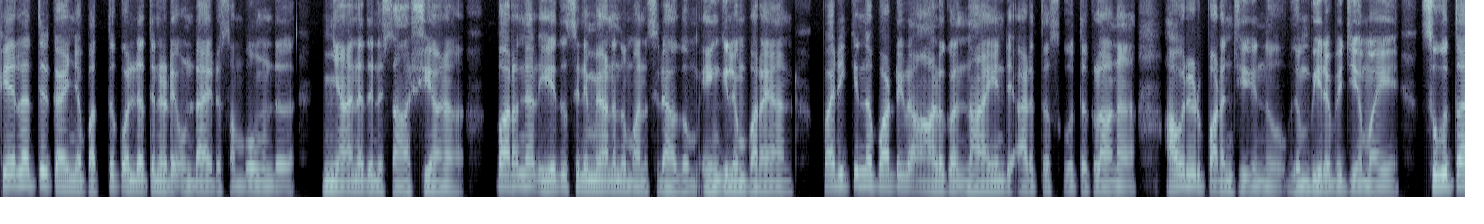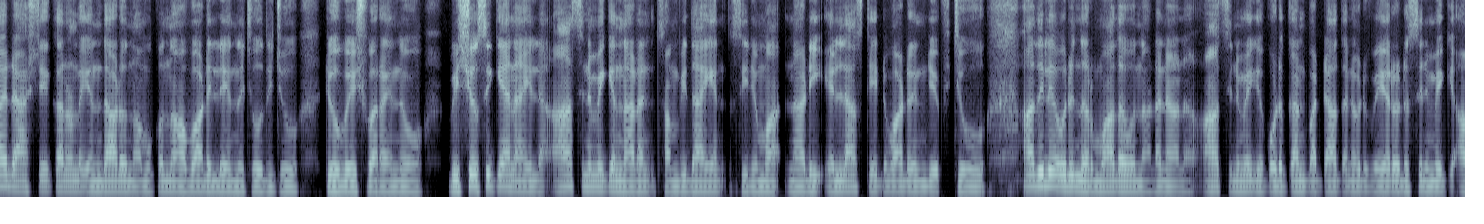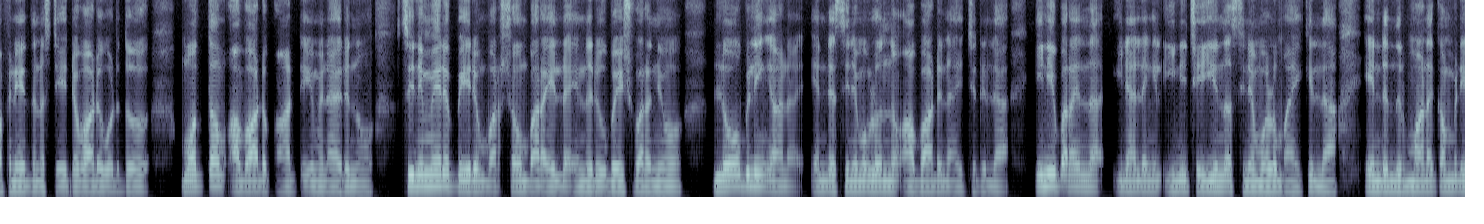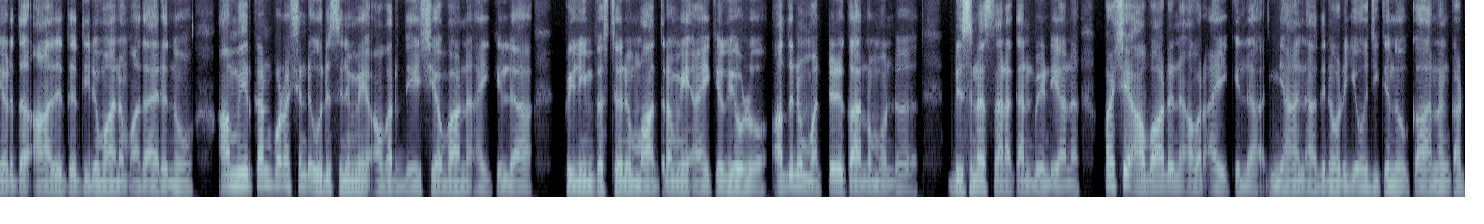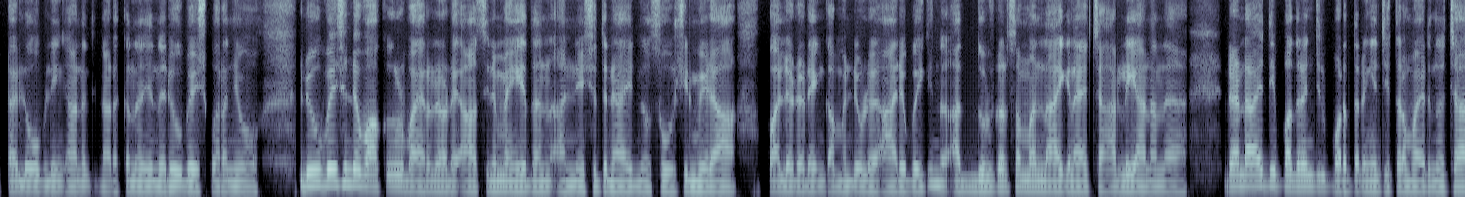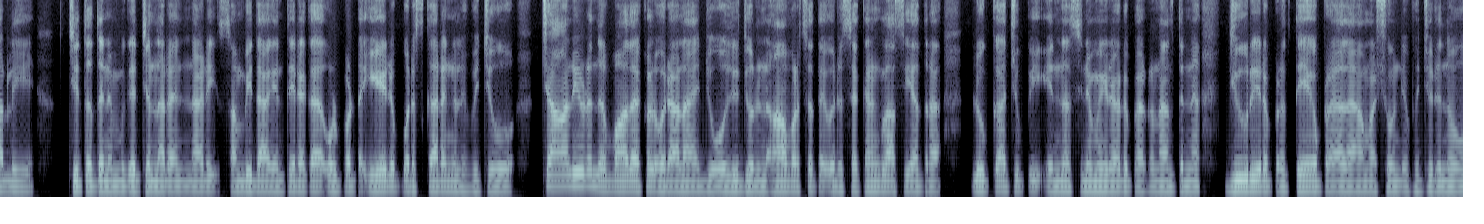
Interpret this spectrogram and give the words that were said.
കേരളത്തിൽ കഴിഞ്ഞ പത്ത് കൊല്ലത്തിനിടെ ഉണ്ടായൊരു സംഭവമുണ്ട്. ഞാനതിന് സാക്ഷിയാണ്. പറഞ്ഞാൽ ഏത് സിനിമയാണെന്ന് മനസ്സിലാകും. എങ്കിലും പറയാൻ ഭരിക്കുന്ന പാർട്ടിയിലെ ആളുകൾ നായന്റെ അടുത്ത സുഹൃത്തുക്കളാണ്. അവരൊരു പടം ചെയ്യുന്നു. ഗംഭീര വിജയമായി. സുഹൃത്തായ രാഷ്ട്രീയക്കാരനോട് എന്താടോ നമുക്കൊന്നും അവാർഡില്ല എന്ന് ചോദിച്ചു. രൂപേഷ് പറയുന്നു. വിശ്വസിക്കാനായില്ല. ആ സിനിമയ്ക്ക് നടൻ, സംവിധായകൻ, സിനിമ, നടി എല്ലാ സ്റ്റേറ്റ് അവാർഡുകളും ലഭിച്ചു. അതിൽ ഒരു നിർമ്മാതാവ് നടനാണ്. ആ സിനിമയ്ക്ക് കൊടുക്കാൻ പറ്റാത്തതിന് വേറൊരു സിനിമയ്ക്ക് അഭിനയത്തിന് സ്റ്റേറ്റ് അവാർഡ് കൊടുത്തു. മൊത്തം അവാർഡും ആ ടീമിനായിരുന്നു. സിനിമയുടെ പേരും വർഷവും പറയില്ല എന്ന് രൂപേഷ് പറഞ്ഞു. ലോബിലിംഗ് ആണ്. എന്റെ സിനിമകളൊന്നും അവാർഡിന് അയച്ചിട്ടില്ല. ഇനി പറയുന്ന ഇനി അല്ലെങ്കിൽ ഇനി ചെയ്യുന്ന സിനിമകളും അയക്കില്ല. എന്റെ നിർമ്മാണ കമ്പനി എടുത്ത ആദ്യത്തെ തീരുമാനം അതായിരുന്നു. അമീർ ഖാൻ പ്രൊഡക്ഷന്റെ ഒരു സിനിമയും അവർ ദേശീയ അവാർഡിന് അയക്കില്ല. ഫിലിം ഫെസ്റ്റിവലിന് മാത്രമേ അയക്കുകയുള്ളൂ. അതിനും മറ്റൊരു കാരണമുണ്ട്. ബിസിനസ് നടക്കാൻ വേണ്ടിയാണ്. പക്ഷേ അവാർഡിന് അവർ അയക്കില്ല. ഞാൻ അതിനോട് യോജിക്കുന്നു. കാരണം കട്ട ലോബലിംഗ് ആണ് നടക്കുന്നതെന്ന് രൂപേഷ് പറഞ്ഞു. രൂപേഷിന്റെ വാക്കുകൾ വൈറലോടെ ആ സിനിമ ഏതെന്ന് അന്വേഷണത്തിനായിരുന്നു സോഷ്യൽ മീഡിയ പലരുടെയും കമന്റുകൾ ആരോപിക്കുന്നത് അത് ദുൽഖർ സമ്മാൻ നായകനായ ചാർലിയാണെന്ന്. രണ്ടായിരത്തി പതിനഞ്ചിൽ പുറത്തിറങ്ങിയ ചിത്രമായിരുന്നു ചാർലി. ചിത്രത്തിന് മികച്ച നടൻ, നടി, സംവിധായകൻ, തിരക്കഥ ഉൾപ്പെട്ട ഏഴ് പുരസ്കാരങ്ങൾ ലഭിച്ചു. ചാർലിയുടെ നിർമ്മാതാക്കൾ ഒരാളായ ജോജി ജോർജിന് ആ വർഷത്തെ ഒരു സെക്കൻഡ് ക്ലാസ് യാത്ര, ലുക്ക ചുപ്പി എന്ന സിനിമയുടെ പ്രകടനത്തിന് ജൂറിയുടെ പ്രത്യേക പരാമർശവും ലഭിച്ചിരുന്നു.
